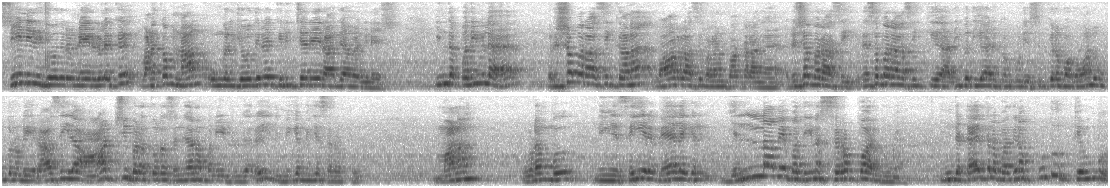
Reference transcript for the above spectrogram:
ஸ்ரீநிதி ஜோதிடம் நேயர்களுக்கு வணக்கம். நான் உங்கள் ஜோதிடர் திருச்சேரை ராஜா வெங்கடேஷ். இந்த பதிவில் ரிஷபராசிக்கான வார ராசி பலன் பார்க்குறாங்க. ரிஷபராசி ரிஷபராசிக்கு அதிபதியாக இருக்கக்கூடிய சுக்கிர பகவான் உங்களுடைய ராசியில் ஆட்சி பலத்தோட சஞ்சாரம் பண்ணிகிட்டு இருக்காரு. இது மிக மிக சிறப்பு. மனம் உடம்பு நீங்கள் செய்கிற வேலைகள் எல்லாமே பார்த்தீங்கன்னா சிறப்பாக இருக்குங்க. இந்த டயத்தில் பார்த்தீங்கன்னா புது தெம்பு.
